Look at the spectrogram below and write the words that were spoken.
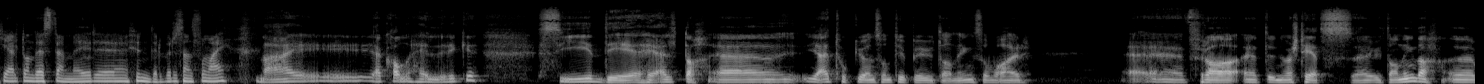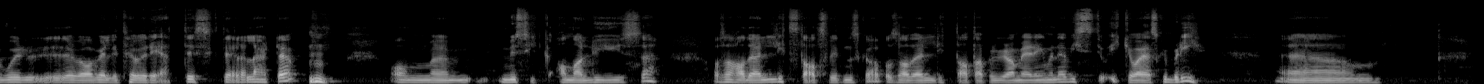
helt om det stemmer 100% for meg. Nei, jeg kan heller ikke si det helt, da. Jeg tok jo en sånn type utdanning som var Eh, fra et universitetsutdanning, da, eh, hvor det var veldig teoretisk det jeg lærte. Om eh, musikkanalyse. Og så hadde jeg litt statsvitenskap og så hadde jeg litt dataprogrammering. Men jeg visste jo ikke hva jeg skulle bli.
